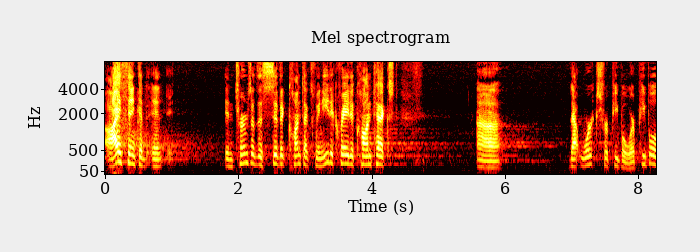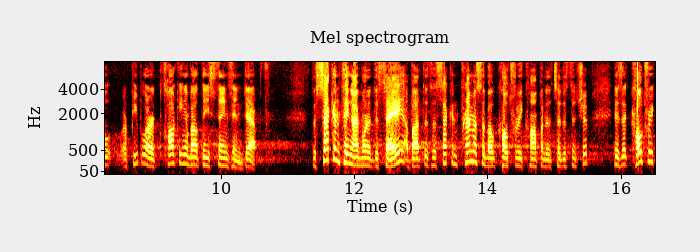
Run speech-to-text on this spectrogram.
I think in, in, in terms of the civic context, we need to create a context uh, that works for people, where people, where people are talking about these things in depth. The second thing I wanted to say about this, the second premise about culturally competent citizenship, is that culturally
